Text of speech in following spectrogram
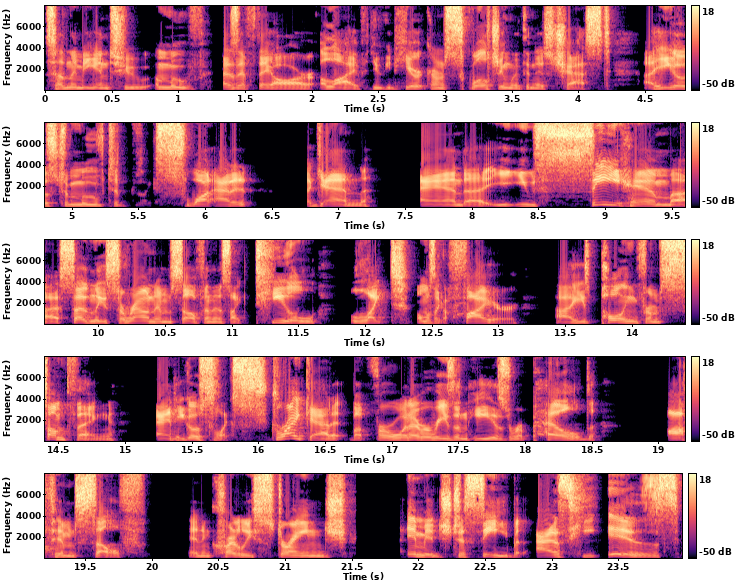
suddenly begin to move as if they are alive. You can hear it kind of squelching within his chest. Uh, he goes to move to like, swat at it again, and uh, you, you see him uh, suddenly surround himself in this like teal light, almost like a fire. Uh, he's pulling from something, and he goes to like strike at it, but for whatever reason, he is repelled off himself. An incredibly strange image to see, but as he is,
